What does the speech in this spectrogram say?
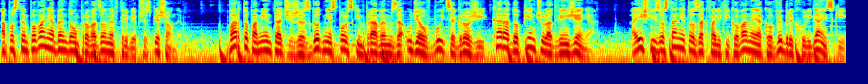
a postępowania będą prowadzone w trybie przyspieszonym. Warto pamiętać, że zgodnie z polskim prawem za udział w bójce grozi kara do 5 lat więzienia, a jeśli zostanie to zakwalifikowane jako wybryk chuligański,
